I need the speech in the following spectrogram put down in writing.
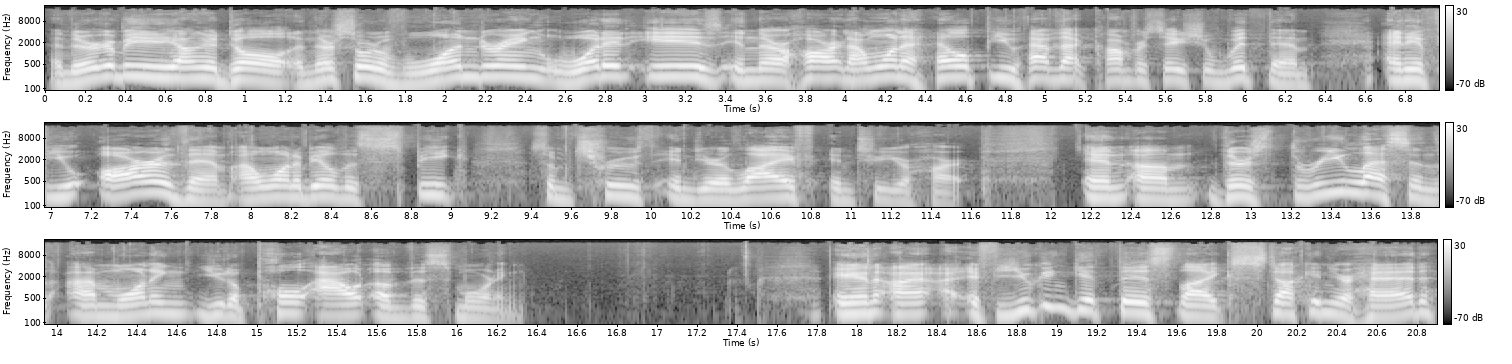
and they're going to be a young adult, and they're sort of wondering what it is in their heart. And I want to help you have that conversation with them. And if you are them, I want to be able to speak some truth into your life, into your heart. And um, there's three lessons I'm wanting you to pull out of this morning. And I, if you can get this like stuck in your head,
